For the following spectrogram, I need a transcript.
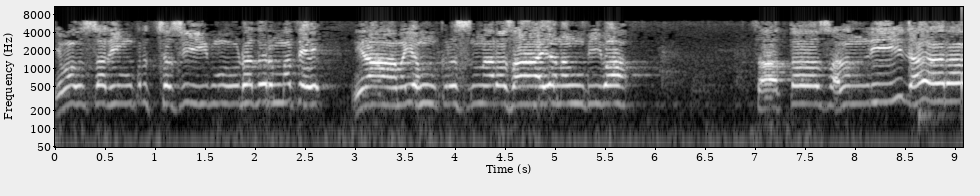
किमम् सरीम् पृच्छसि मूढदुर्मते निरामयम् कृत्स्नरसायनम् पिब स तु सन्धिरो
